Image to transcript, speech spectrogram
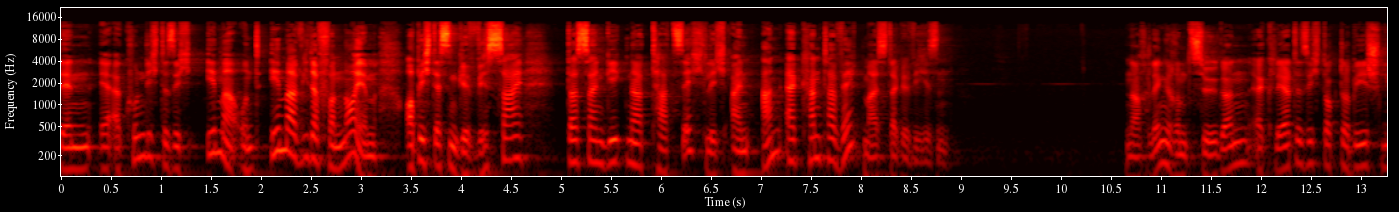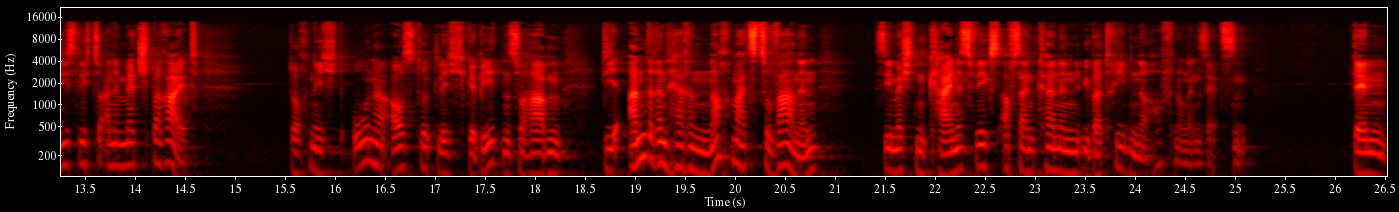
denn er erkundigte sich immer und immer wieder von neuem, ob ich dessen gewiss sei, dass sein Gegner tatsächlich ein anerkannter Weltmeister gewesen. Nach längerem Zögern erklärte sich Dr. B. schließlich zu einem Match bereit, doch nicht ohne ausdrücklich gebeten zu haben, die anderen Herren nochmals zu warnen, sie möchten keineswegs auf sein Können übertriebene Hoffnungen setzen. Denn,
